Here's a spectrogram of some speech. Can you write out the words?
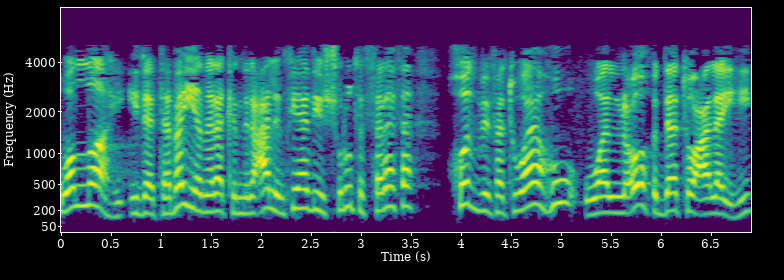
والله إذا تبين لك أن العالم في هذه الشروط الثلاثة خذ بفتواه والعهدة عليه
